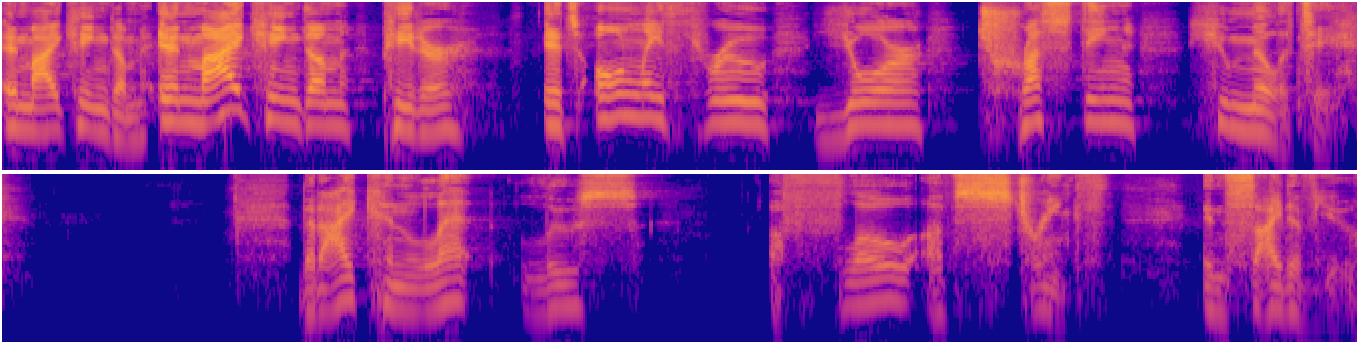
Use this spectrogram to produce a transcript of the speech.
in my kingdom. In my kingdom, Peter, it's only through your trusting humility that I can let loose a flow of strength inside of you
